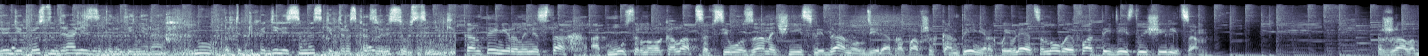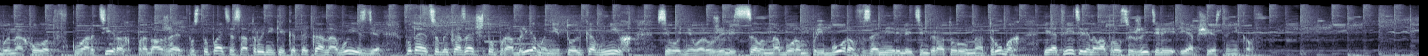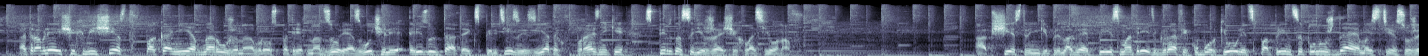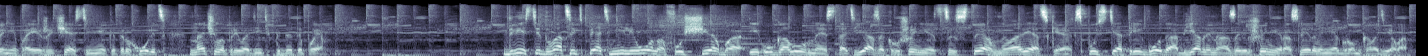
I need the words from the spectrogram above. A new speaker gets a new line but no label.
люди просто дрались за контейнера. Ну, это приходили смс это рассказывали собственники.
Контейнеры на местах. От мусорного коллапса всего за ночь ни следа, но в деле о пропавших контейнерах появляются новые факты и действующие лица. Жалобы на холод в квартирах продолжают поступать, а сотрудники КТК на выезде пытаются доказать, что проблема не только в них. Сегодня вооружились целым набором приборов, замерили температуру на трубах и ответили на вопросы жителей и общественников. Отравляющих веществ пока не обнаружено. В Роспотребнадзоре озвучили результаты экспертизы изъятых в праздники спиртосодержащих лосьонов. Общественники предлагают пересмотреть график уборки улиц по принципу нуждаемости. Сужение проезжей части некоторых улиц начало приводить к ДТП. 225 миллионов ущерба и уголовная статья за крушение цистерн в Нововятске. Спустя три года объявлено о завершении расследования громкого дела.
